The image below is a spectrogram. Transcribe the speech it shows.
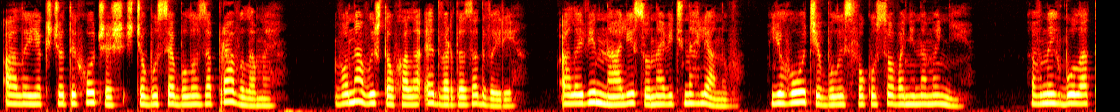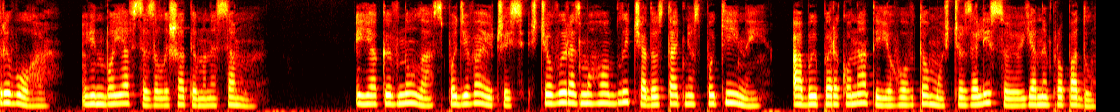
Але якщо ти хочеш, щоб усе було за правилами, вона виштовхала Едварда за двері, але він на Алісу навіть не глянув. Його очі були сфокусовані на мені. В них була тривога, він боявся залишати мене саму. Я кивнула, сподіваючись, що вираз мого обличчя достатньо спокійний, аби переконати його в тому, що за лісою я не пропаду.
